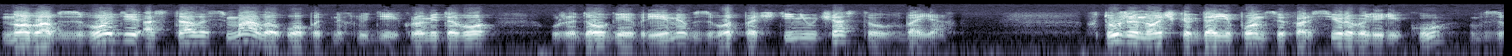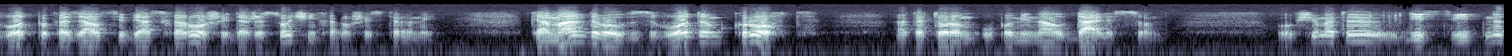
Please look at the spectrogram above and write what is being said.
Но во взводе осталось мало опытных людей. Кроме того, уже долгое время взвод почти не участвовал в боях. В ту же ночь, когда японцы форсировали реку, взвод показал себя с хорошей, даже с очень хорошей стороны. Командовал взводом Крофт, о котором упоминал Даллесон. В общем, это действительно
